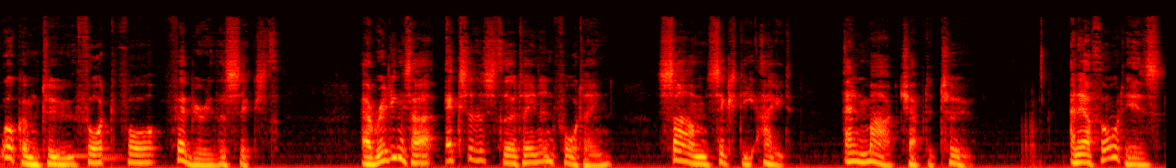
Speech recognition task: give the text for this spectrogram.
Welcome to Thought for February the 6th. Our readings are Exodus 13 and 14, Psalm 68, and Mark chapter 2. And our thought is,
